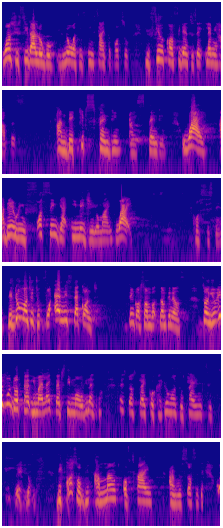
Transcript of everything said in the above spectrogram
Once you see that logo, you know what is inside the bottle. You feel confident to say, "Let me have this." And they keep spending and spending. Why are they reinforcing their image in your mind? Why? Consistent. They don't want you to, for any second, think of some, something else. So you even though Pep, you might like Pepsi more, you'll like, "Oh, let's just try Coke. I don't want to try anything. because of the amount of time and resources. Who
